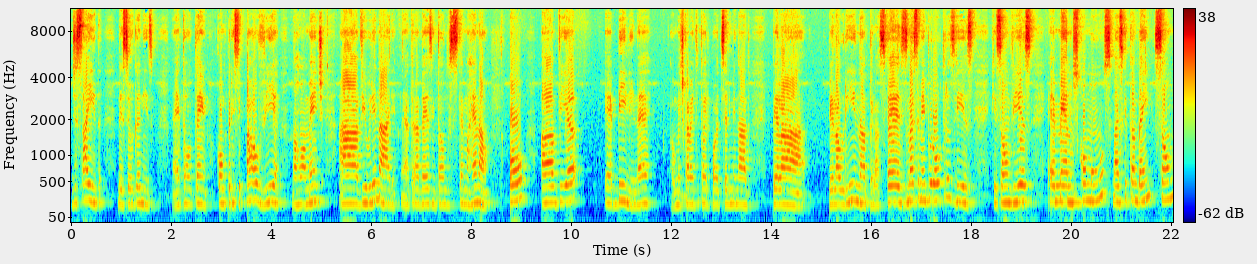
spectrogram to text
de saída desse organismo. Né? Então, eu tenho como principal via, normalmente, a via urinária, né? através então do sistema renal, ou a via é, bile, né? O medicamento, então, ele pode ser eliminado pela, pela urina, pelas fezes, mas também por outras vias, que são vias é, menos comuns, mas que também são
